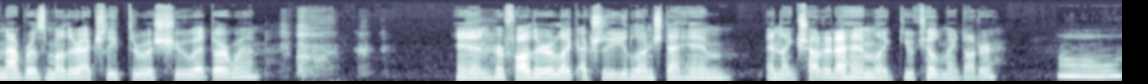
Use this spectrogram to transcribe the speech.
Nabra's mother actually threw a shoe at Darwin, and her father like actually lunged at him and like shouted at him like you killed my daughter. Oh.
